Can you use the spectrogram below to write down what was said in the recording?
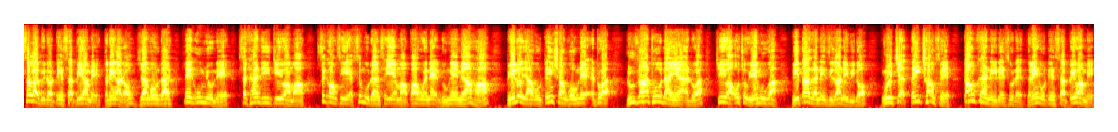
ဆက်လက်ပြီးတော့တင်ဆက်ပေးရမယ်။သတင်းကတော့ရန်ကုန်တိုင်းလှည့်ကူးမြို့နယ်စခန်းကြီးကျေးရွာမှာစစ်ကောင်စီရဲ့စစ်မှုထမ်းစည်းရဲမှာပါဝင်တဲ့လူငယ်များဟာဘေးလွတ်ရာကိုတင်းရှောင်ကုန်တဲ့အတွက်လူသားထိုးနိုင်ရန်အတွက်ကျေးရွာအုပ်ချုပ်ရေးမှူးကဒေသခံတွေစီကနေပြီးတော့ငွေကျပ်360တောင်းခံနေတယ်ဆိုတဲ့သတင်းကိုတင်ဆက်ပေးပါမယ်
